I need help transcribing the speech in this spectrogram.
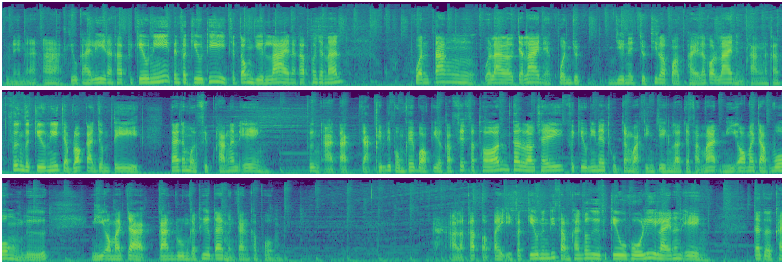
อยู่ไหนนะอ่าสกิลไคลี่นะครับสกิลนี้เป็นสกิลที่จะต้องยืนไล่นะครับ เพราะฉะนั้นควรตั้งเวลาเราจะไล่เนี่ยควรหยุดยืนในจุดที่เราปลอดภัยแล้วก็ไล่หนึ่งครั้งนะครับ ซึ่งสกิลนี้จะบล็อกการโจมตีได้ทั้งหมด 10 ครั้งนั่นเอง ซึ่งอาจจากจากคลิปที่ผมเคยบอกเกี่ยวกับเซตสะท้อน ถ้าเราใช้สกิลนี้ในถูกจังหวะจริง ๆ เราจะสามารถหนีออกมาจากวง หรือหนีออกมาจากการรุมกระทืบได้เหมือนกันครับผมเอาละครับต่อไปอีกสกิลหนึ่งที่สำคัญก็คือสกิล Holy Light นั่นเอง ถ้าเกิดใคร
